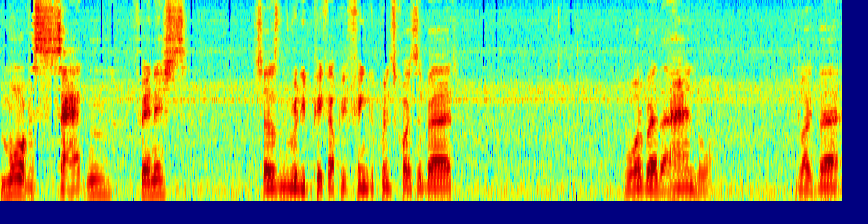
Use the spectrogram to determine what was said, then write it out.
more of a satin finish, so it doesn't really pick up your fingerprints quite so bad. What about that handle? You like that?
